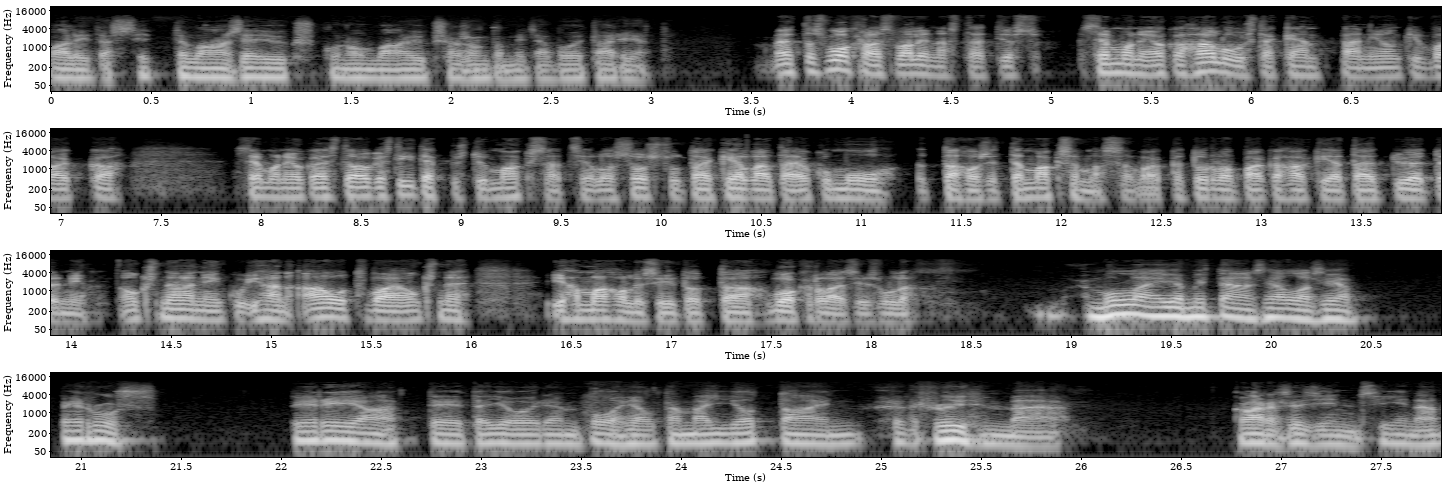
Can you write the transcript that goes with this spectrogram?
valita sitten vaan se yksi, kun on vain yksi asunto, mitä voi tarjota. Mä tuossa vuokralaisvalinnasta, että jos semmoinen, joka haluaa sitä kämppää, niin onkin vaikka semmoinen, joka ei sitä oikeasti itse pysty maksamaan, että siellä on sossu tai kella tai joku muu taho sitten maksamassa, vaikka turvapaikanhakija tai työtön, niin onko nämä niin kuin ihan out vai onko ne ihan mahdollisia tota, vuokralaisia sulle? Mulla ei ole mitään sellaisia perusperiaatteita, joiden pohjalta mä jotain ryhmää karsisin siinä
